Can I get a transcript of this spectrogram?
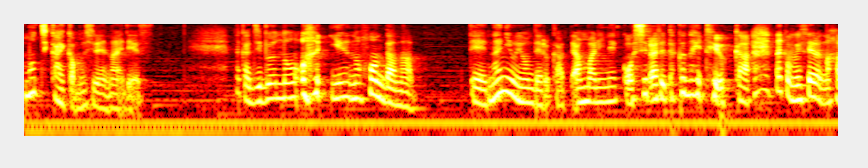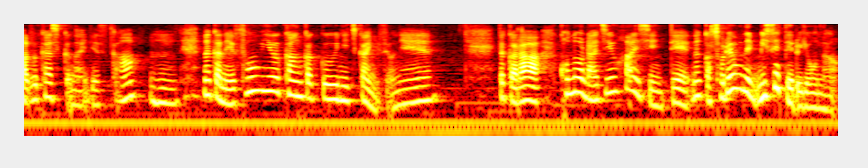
も近いかもしれないです。なんか自分の 家の本棚って何を読んでるかってあんまりねこう知られたくないというか なんか見せるの恥ずかしくないですか、うん、なんかねそういう感覚に近いんですよね。だからこのラジオ配信ってなんかそれをね見せてるような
